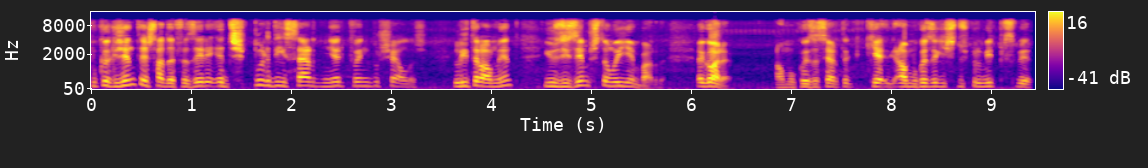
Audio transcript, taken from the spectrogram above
Porque o que a gente tem estado a fazer é desperdiçar dinheiro que vem de Bruxelas. Literalmente, e os exemplos estão aí em barda. Agora, há uma coisa certa, que é, há uma coisa que isto nos permite perceber.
